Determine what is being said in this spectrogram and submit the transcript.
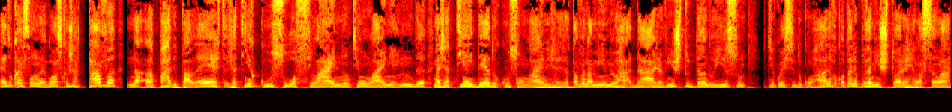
Educação é um negócio que eu já estava na, na parte de palestra, já tinha curso offline, não tinha online ainda, mas já tinha a ideia do curso online, já estava na minha meu radar, já vinha estudando isso. tinha conhecido o Conrado. Eu vou contar depois a minha história em relação a,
